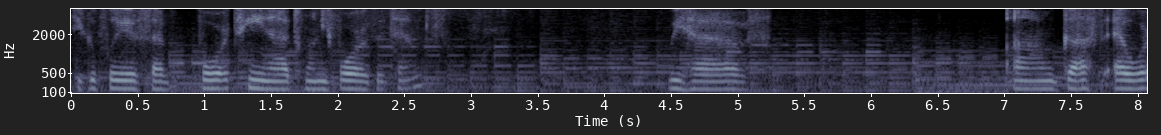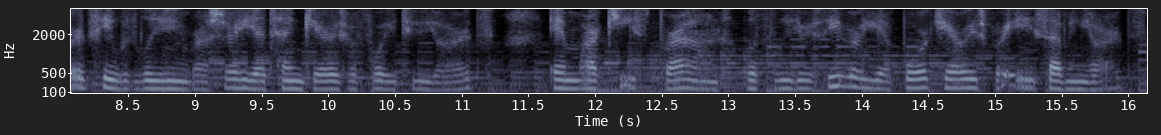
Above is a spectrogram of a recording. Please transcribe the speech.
he completed 14 out of 24 of his attempts. We have um, Gus Edwards, he was leading rusher. He had 10 carries for 42 yards. And Marquise Brown was the lead receiver. He had four carries for 87 yards.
